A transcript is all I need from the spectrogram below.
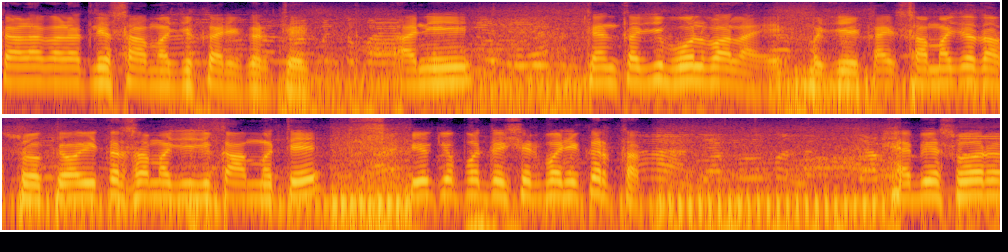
तळागाळातले सामाजिक कार्यकर्ते आहेत. आणि त्यांचा जी बोलबाला आहे म्हणजे काही समाजात असो किंवा इतर समाजाची कामं ते योग्य पद्धतशीरपणे करतात. ह्या बेसवर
